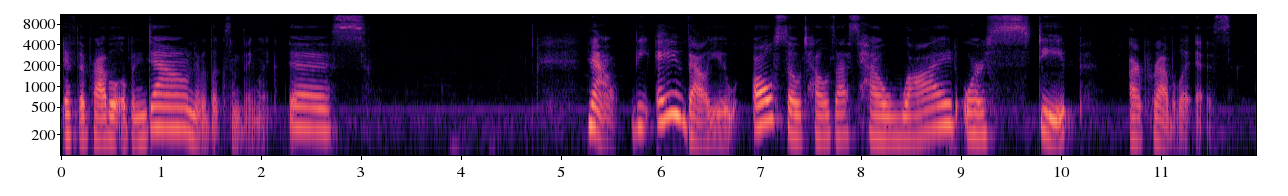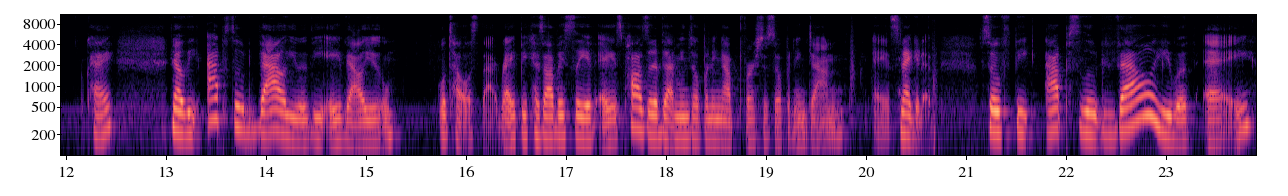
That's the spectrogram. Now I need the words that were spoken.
If the parabola opened down, it would look something like this. Now, the a value also tells us how wide or steep our parabola is. Okay? Now, the absolute value of the a value will tell us that, right? Because obviously, if a is positive, that means opening up versus opening down. a is negative. So if the absolute value of a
